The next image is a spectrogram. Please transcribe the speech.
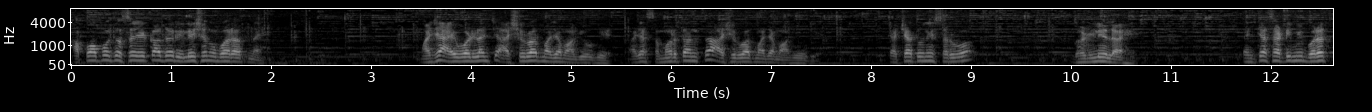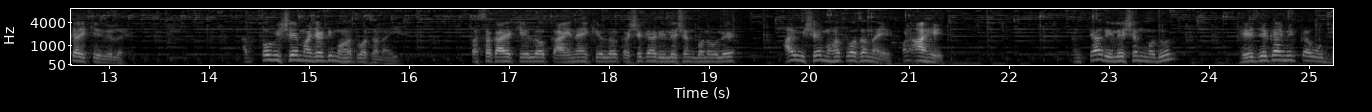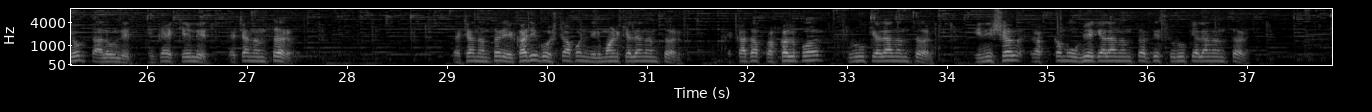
आपोआपच असं एखादं रिलेशन उभं राहत नाही. माझ्या आईवडिलांचे आशीर्वाद माझ्या मागे उभे आहेत. माझ्या समर्थांचा आशीर्वाद माझ्या मागे उभे आहे त्याच्यातून हे सर्व घडलेलं आहे. त्यांच्यासाठी मी बरंच काही केलेलं आहे. आता तो विषय माझ्यासाठी महत्त्वाचा नाही आहे कसं काय केलं काय नाही केलं कसे काय रिलेशन बनवले हा विषय महत्त्वाचा नाही पण आहे आणि त्या रिलेशनमधून हे जे काय मी का उद्योग चालवलेत हे काय केलेत त्याच्यानंतर त्याच्यानंतर एखादी गोष्ट आपण निर्माण केल्यानंतर एखादा प्रकल्प सुरू केल्यानंतर इनिशियल रक्कम उभी केल्यानंतर ते सुरू केल्यानंतर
